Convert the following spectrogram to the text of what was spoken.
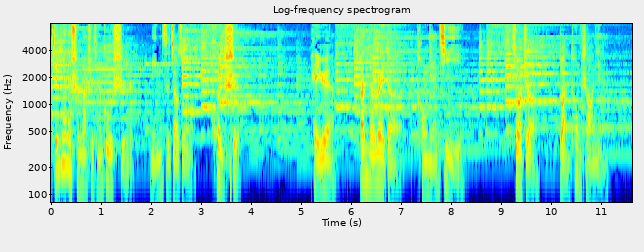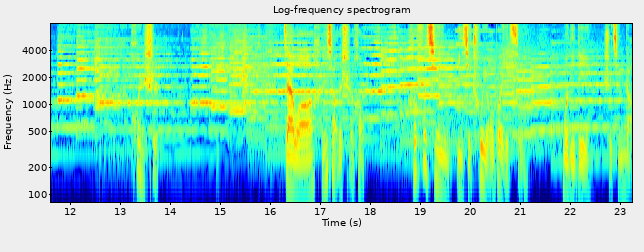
今天的神马睡前故事名字叫做《混世》，配乐班德瑞的。童年记忆，作者短痛少年。混世，在我很小的时候，和父亲一起出游过一次，目的地是青岛。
